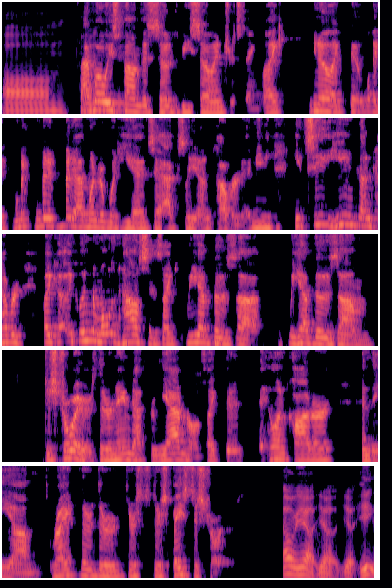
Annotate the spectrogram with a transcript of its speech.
Um, I've always the... found this so to be so interesting. Like you know, like like what what, what I wonder what he has actually uncovered. I mean, he see he uncovered like like Linda Moulton Howe says. Like we have those uh we have those um destroyers that are named after the admirals, like the, the Hillenkotter and the um right they're they're they're they're space destroyers oh yeah yeah yeah he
